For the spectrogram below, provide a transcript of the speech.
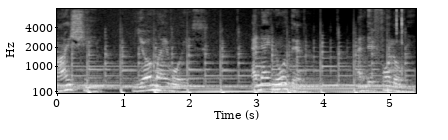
My sheep hear my voice, and I know them, and they follow me.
